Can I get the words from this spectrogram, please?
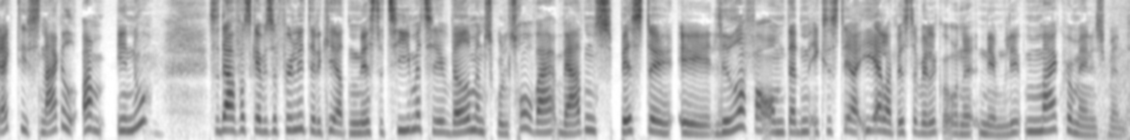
rigtig snakket om endnu. Så derfor skal vi selvfølgelig dedikere den næste time til, hvad man skulle tro var verdens bedste øh, lederform, da den eksisterer i allerbedste velgående, nemlig micromanagement.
